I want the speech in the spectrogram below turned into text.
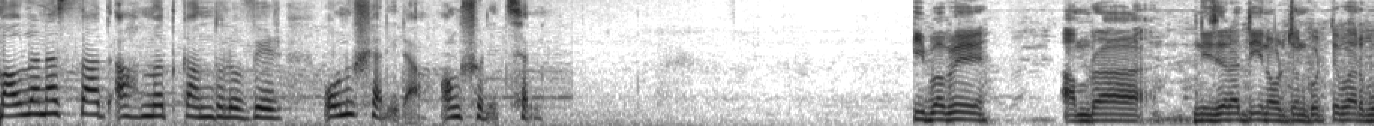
মাওলানা সাদ আহমদ কান্দলভের অনুসারীরা অংশ নিচ্ছেন। কীভাবে আমরা নিজেরা দিন অর্জন করতে পারব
